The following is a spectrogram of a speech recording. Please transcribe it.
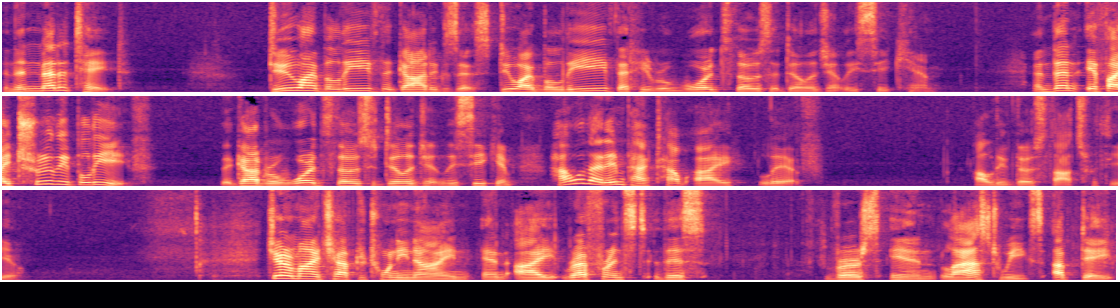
and then meditate. Do I believe that God exists? Do I believe that He rewards those that diligently seek Him? And then, if I truly believe that God rewards those who diligently seek Him, how will that impact how I live? I'll leave those thoughts with you. Jeremiah chapter 29, and I referenced this verse in last week's update,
